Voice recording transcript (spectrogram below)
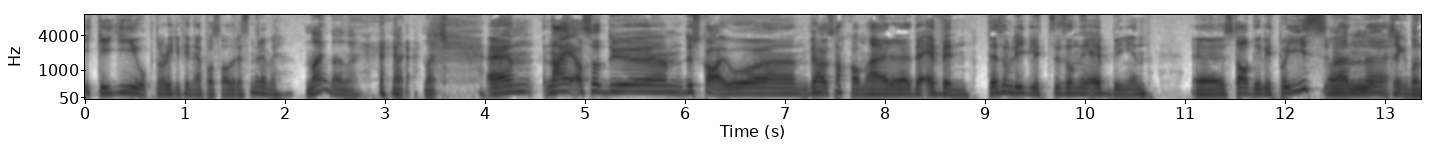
ikke gi opp når du ikke finner e-postadressen, Remi. Nei, nei, nei. nei, nei. um, nei, altså du, du skal jo eh, Vi har jo snakka om det her eh, det eventet som ligger litt sånn i ebbingen. Uh, stadig litt på is, men Men, Du jeg tenker på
